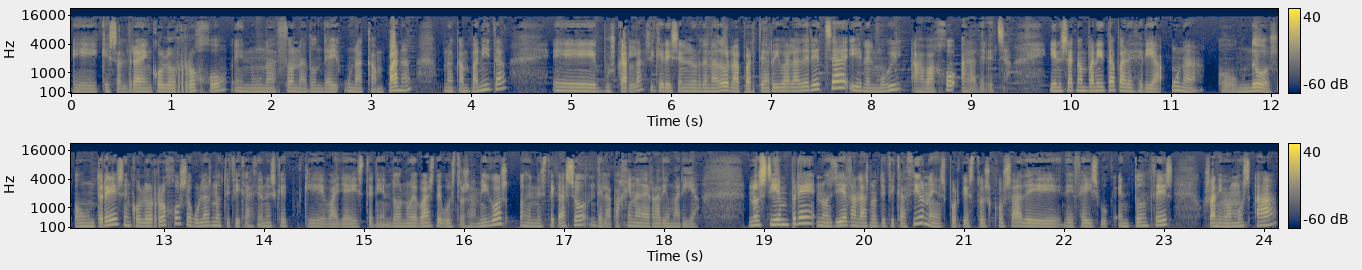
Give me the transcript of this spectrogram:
eh, que saldrá en color rojo en una zona donde hay una campana, una campanita. Eh, buscarla, si queréis, en el ordenador, la parte de arriba a la derecha y en el móvil abajo a la derecha. Y en esa campanita aparecería una o un 2 o un 3 en color rojo según las notificaciones que, vayáis teniendo nuevas de vuestros amigos, o en este caso de la página de Radio María. No siempre nos llegan las notificaciones porque esto es cosa de, de Facebook. Entonces os animamos a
